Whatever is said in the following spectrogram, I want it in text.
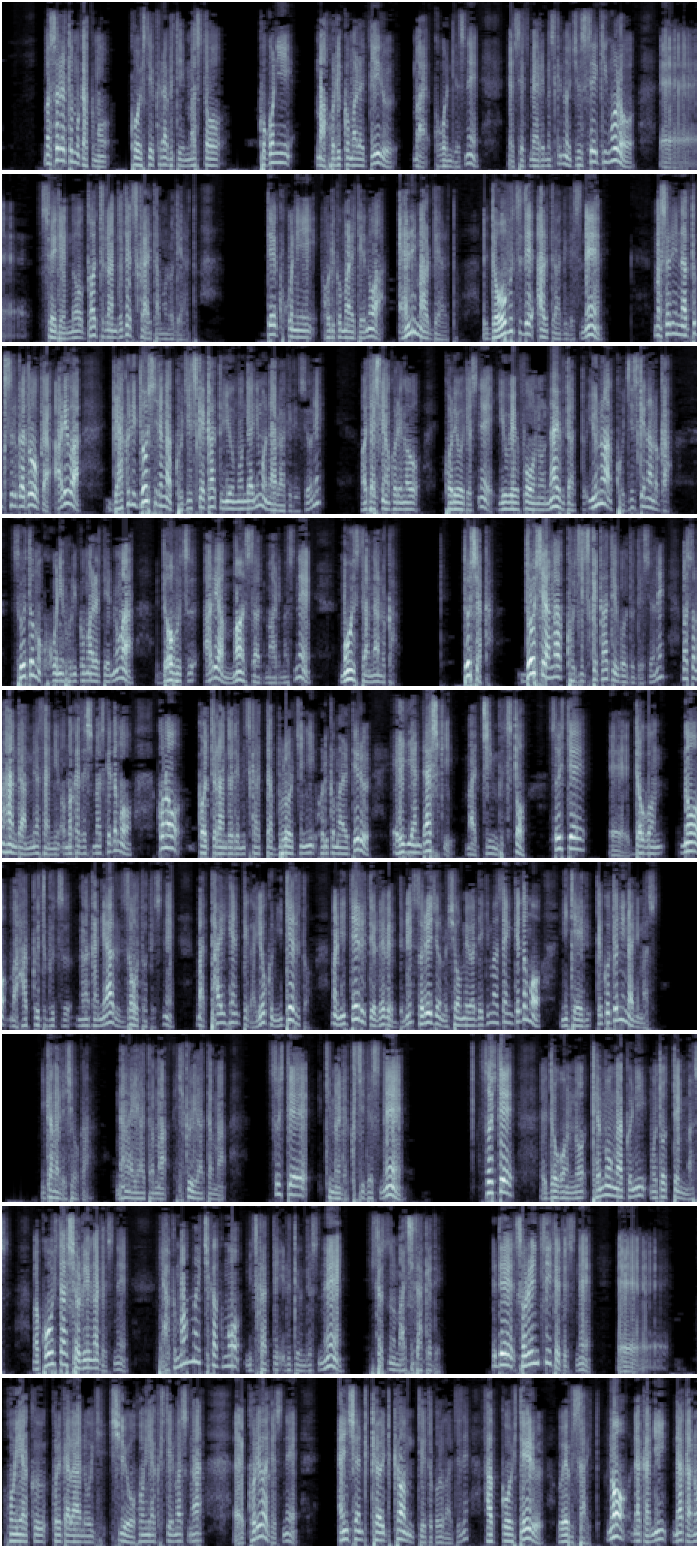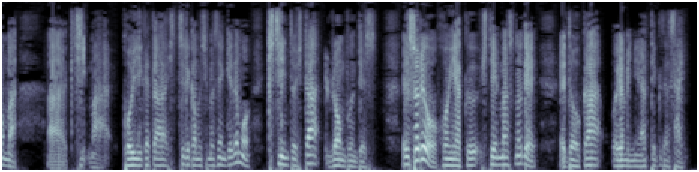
まあ、それはともかくも、こうして比べてみますと、ここに、まあ、掘り込まれている、まあ、ここにですね、説明ありますけど、10世紀頃、えー、スウェーデンのガットランドで使われたものであると。で、ここに掘り込まれているのは、アニマルであると。動物であるというわけですね。まあ、それに納得するかどうか、あるいは逆にどちらがこじつけかという問題にもなるわけですよね。私がこれが、これをですね、UFO の内部だというのはこじつけなのか、それともここに振り込まれているのが動物、あるいはモンスターでもありますね。モンスターなのか。どちらか。どちらがこじつけかということですよね。まあ、その判断は皆さんにお任せしますけども、このゴットランドで見つかったブローチに振り込まれているエイリアンらしき、まあ、人物と、そして、えー、ドゴンの、まあ、発掘物の中にある像とですね、まあ、大変っていうかよく似てると。まあ、似ているというレベルでね、それ以上の証明はできませんけども、似ているということになります。いかがでしょうか？長い頭、低い頭、そして、奇妙な口ですね。そして、ドゴンの天文学に戻ってみます。まあ、こうした書類がですね、100万枚近くも見つかっているというんですね。一つの町だけで。で、それについてですね、えー、翻訳、これからあの資料を翻訳していますが、これはですね、ancientcode.com というところがですね、発行しているウェブサイトの中に、中の、まあ、あきち、まあ、こういう言い方は失礼かもしれませんけれども、きちんとした論文です。それを翻訳していますので、どうかお読みになってください。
